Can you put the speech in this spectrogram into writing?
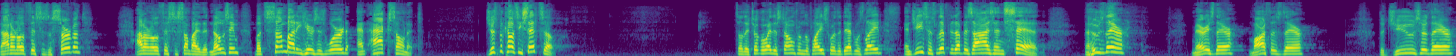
Now I don't know if this is a servant. I don't know if this is somebody that knows him, but somebody hears his word and acts on it. Just because he said so. So they took away the stone from the place where the dead was laid, and Jesus lifted up his eyes and said, now who's there? Mary's there, Martha's there, the Jews are there,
